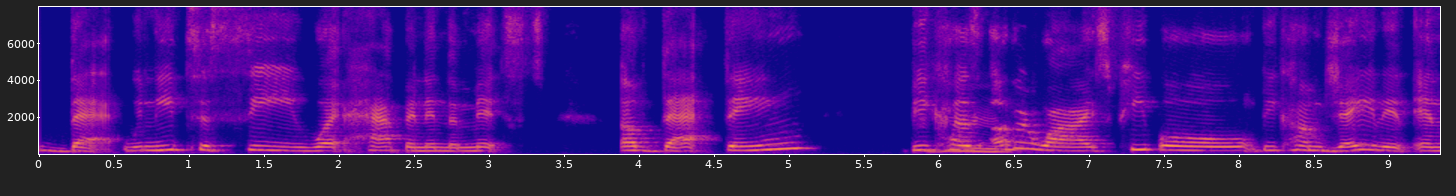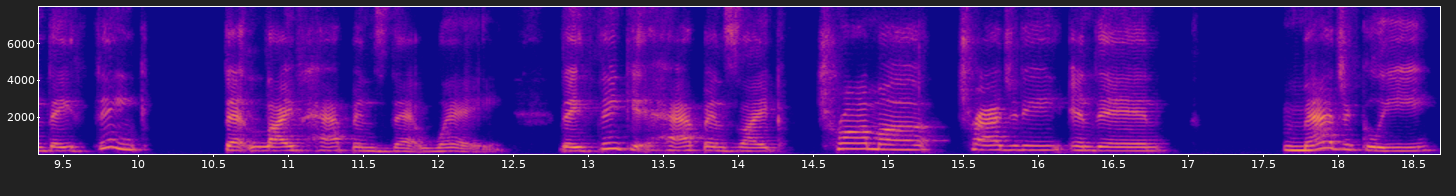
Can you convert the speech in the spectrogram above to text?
that. We need to see what happened in the midst of that thing because mm-hmm. otherwise people become jaded and they think that life happens that way. They think it happens like trauma, tragedy, and then magically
